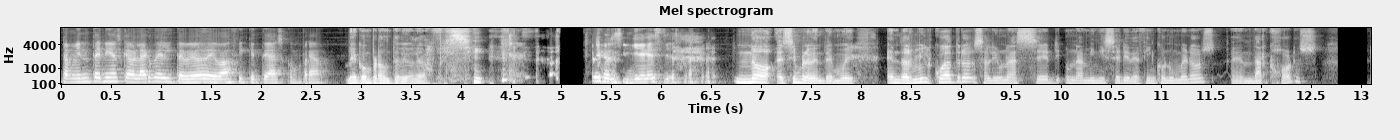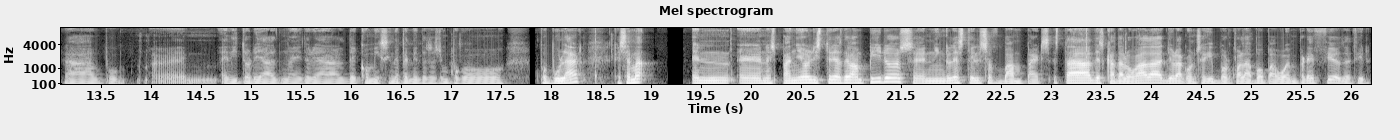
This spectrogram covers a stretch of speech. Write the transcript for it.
También tenías que hablar del TVO de Buffy que te has comprado. Me he comprado un TVO de Buffy, sí. Pero si quieres, ya está. No, es simplemente muy. En 2004 salió una serie, una miniserie de cinco números en Dark Horse, la eh, editorial, una editorial de cómics independientes así un poco popular, que se llama en, en español Historias de vampiros, en inglés Tales of Vampires. Está descatalogada, yo la conseguí por Wallapop a buen precio, es decir,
